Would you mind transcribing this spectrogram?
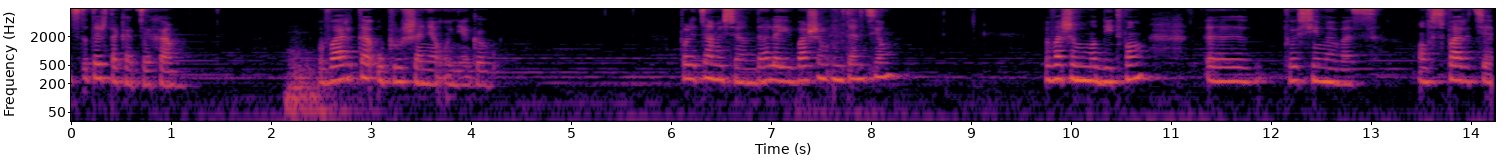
Jest to też taka cecha warta uproszenia u Niego. Polecamy się dalej Waszym intencjom, Waszym modlitwom. Yy, Prosimy Was o wsparcie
